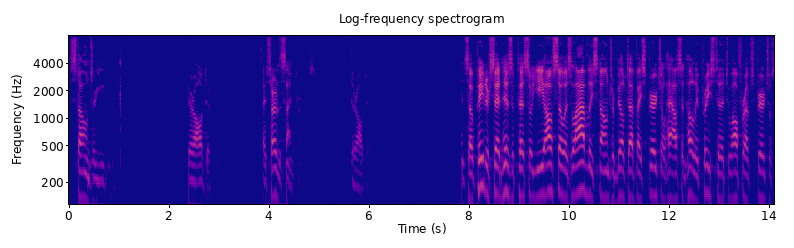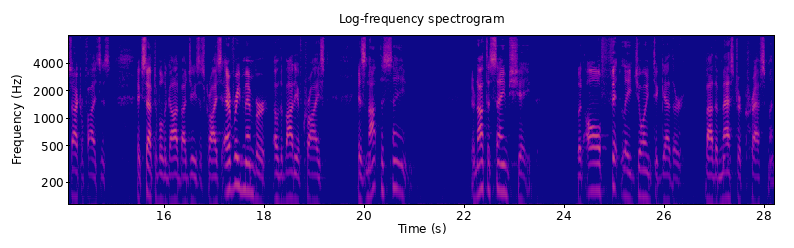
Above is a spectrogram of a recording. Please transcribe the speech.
stones are unique. They're all different. They serve the same purpose, but they're all different. And so Peter said in his epistle, Ye also, as lively stones, are built up a spiritual house and holy priesthood to offer up spiritual sacrifices acceptable to God by Jesus Christ. Every member of the body of Christ is not the same, they're not the same shape, but all fitly joined together by the master craftsman,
